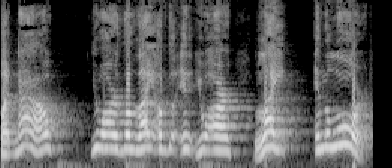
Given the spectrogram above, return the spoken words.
but now you are the light of the, you are light in the Lord.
